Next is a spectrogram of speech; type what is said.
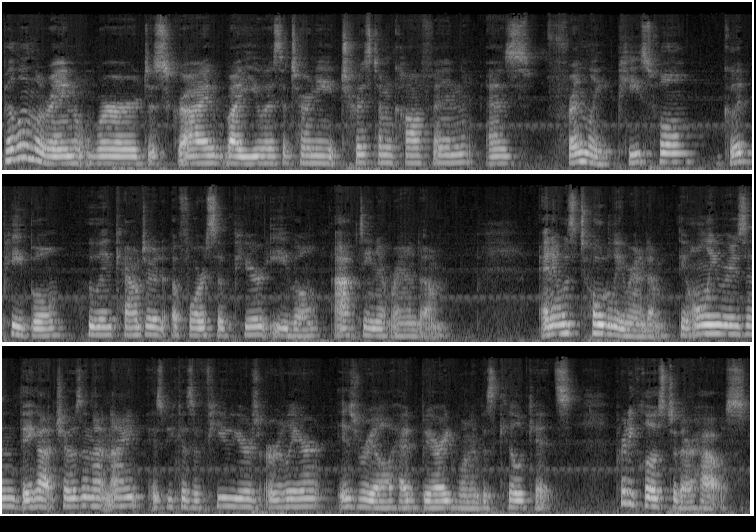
Bill and Lorraine were described by U.S. Attorney Tristram Coffin as friendly, peaceful, good people who encountered a force of pure evil acting at random. And it was totally random. The only reason they got chosen that night is because a few years earlier, Israel had buried one of his kill kits pretty close to their house.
